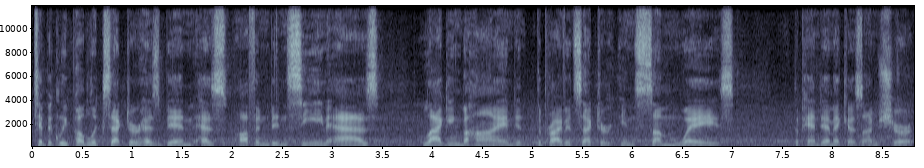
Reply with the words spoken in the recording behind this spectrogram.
Typically public sector has been, has often been seen as lagging behind the private sector in some ways the pandemic, as I'm sure,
